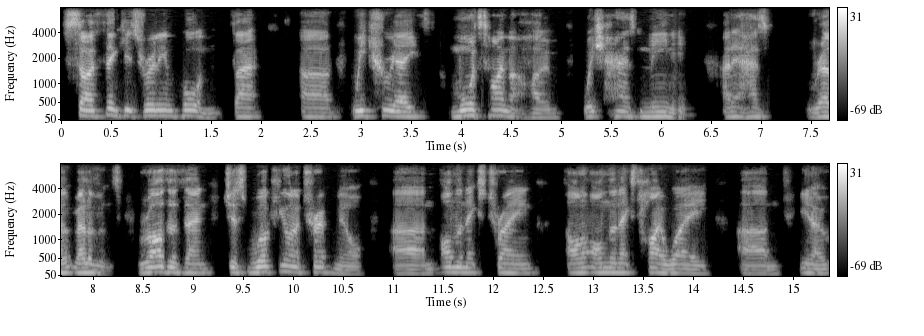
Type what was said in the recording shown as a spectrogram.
So I think it's really important that uh, we create more time at home, which has meaning and it has re- relevance, rather than just working on a treadmill um, on the next train, on, on the next highway, um, you know,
